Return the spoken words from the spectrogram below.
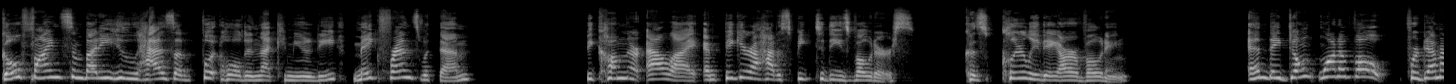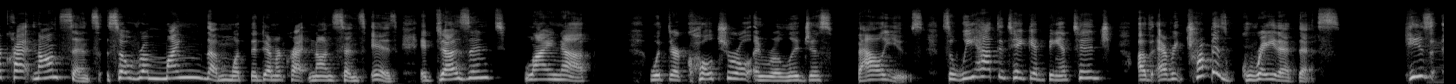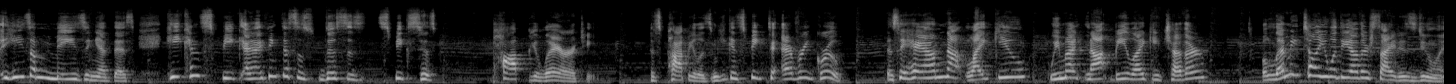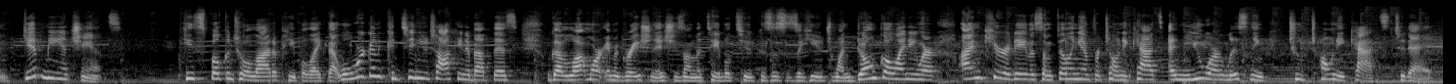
Go find somebody who has a foothold in that community, make friends with them, become their ally, and figure out how to speak to these voters because clearly they are voting. And they don't want to vote for Democrat nonsense. So remind them what the Democrat nonsense is. It doesn't line up with their cultural and religious values. So we have to take advantage of every Trump is great at this. He's he's amazing at this. He can speak and I think this is this is speaks to his popularity, his populism. He can speak to every group and say, "Hey, I'm not like you. We might not be like each other, but let me tell you what the other side is doing. Give me a chance." He's spoken to a lot of people like that. Well, we're going to continue talking about this. We've got a lot more immigration issues on the table, too, because this is a huge one. Don't go anywhere. I'm Kira Davis. I'm filling in for Tony Katz, and you are listening to Tony Katz today.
